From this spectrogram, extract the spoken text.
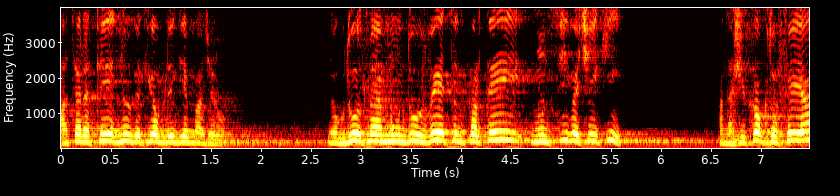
atëherë ti nuk e ki obligim me agjëru. Nuk duhet me mundu veten përtej mundësive që i ki. Andaj shiko këto feja,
